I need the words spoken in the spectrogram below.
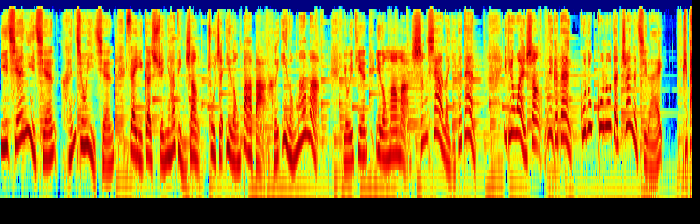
以前，以前，很久以前，在一个悬崖顶上住着翼龙爸爸和翼龙妈妈。有一天，翼龙妈妈生下了一个蛋。一天晚上，那个蛋咕噜咕噜的转了起来，噼啪，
